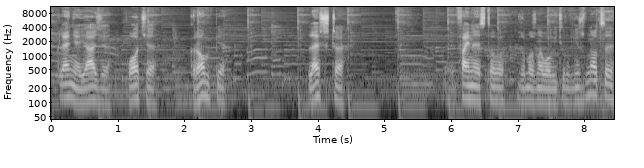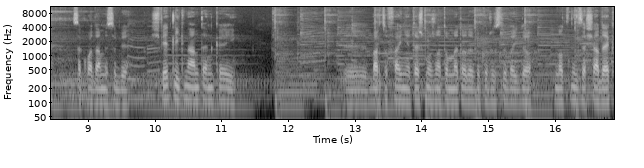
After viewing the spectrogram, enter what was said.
Yy, Klenie, jazie, płocie, grąpie, leszcze. Fajne jest to, że można łowić również w nocy. Zakładamy sobie świetlik na antenkę i yy, bardzo fajnie też można tą metodę wykorzystywać do nocnych zasiadek.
